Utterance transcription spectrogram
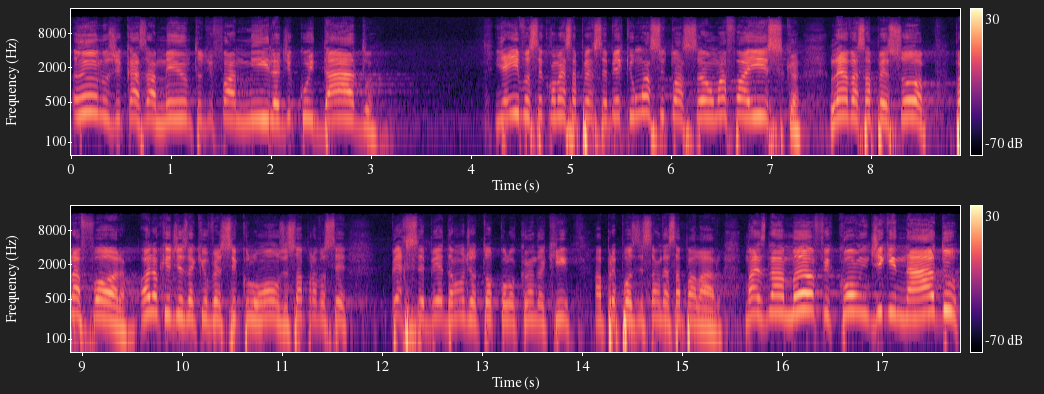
anos de casamento, de família, de cuidado. E aí você começa a perceber que uma situação, uma faísca, leva essa pessoa para fora. Olha o que diz aqui o versículo 11, só para você perceber de onde eu estou colocando aqui a preposição dessa palavra. Mas Naamã ficou indignado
